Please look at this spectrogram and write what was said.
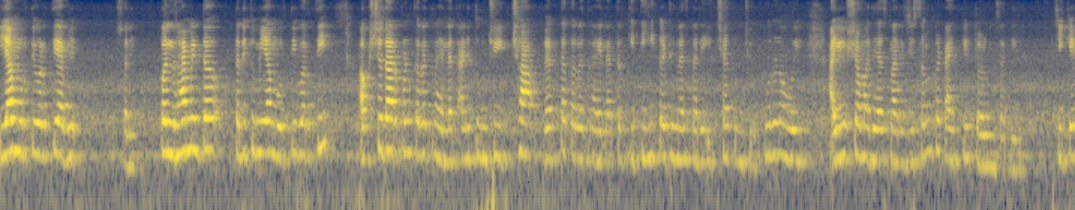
या मूर्तीवरती अभि सॉरी पंधरा मिनटं तरी तुम्ही या मूर्तीवरती अक्षदार्पण करत राहिलात आणि तुमची इच्छा व्यक्त करत राहिलात तर कितीही कठीण असणारी इच्छा तुमची पूर्ण होईल. आयुष्यामध्ये असणारी जी संकट आहेत ती टळून जातील. ठीक आहे?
